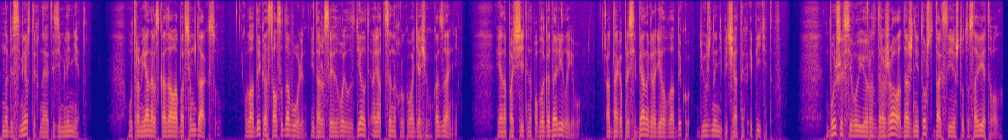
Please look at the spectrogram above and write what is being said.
но бессмертных на этой земле нет. Утром Яна рассказала обо всем Даксу. Владыка остался доволен и даже соизволил сделать ряд ценных руководящих указаний. Яна почтительно поблагодарила его, однако про себя наградила Владыку дюжиной непечатных эпитетов. Больше всего ее раздражало даже не то, что Дакс ей что-то советовал,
